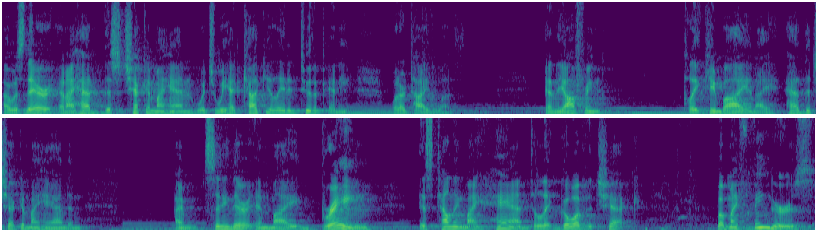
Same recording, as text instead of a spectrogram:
I was there and I had this check in my hand, which we had calculated to the penny what our tithe was. And the offering plate came by and I had the check in my hand and I'm sitting there and my brain is telling my hand to let go of the check, but my fingers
